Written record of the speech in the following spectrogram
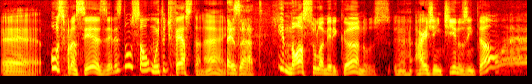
É, os franceses, eles não são muito de festa, né? Exato. E nós, sul-americanos, eh, argentinos, então, é,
